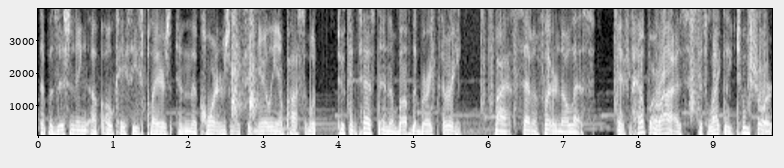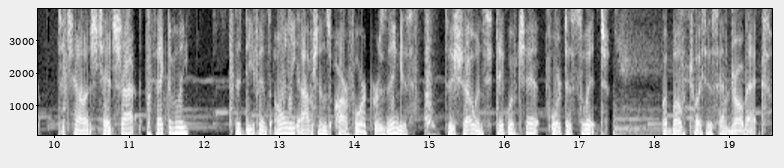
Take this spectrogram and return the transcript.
the positioning of OKC's players in the corners makes it nearly impossible to contest an above the break three by a seven footer, no less. If help arrives, it's likely too short to challenge Chet's shot effectively. The defense only options are for Porzingis to show and stick with Chet or to switch. But both choices have drawbacks.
